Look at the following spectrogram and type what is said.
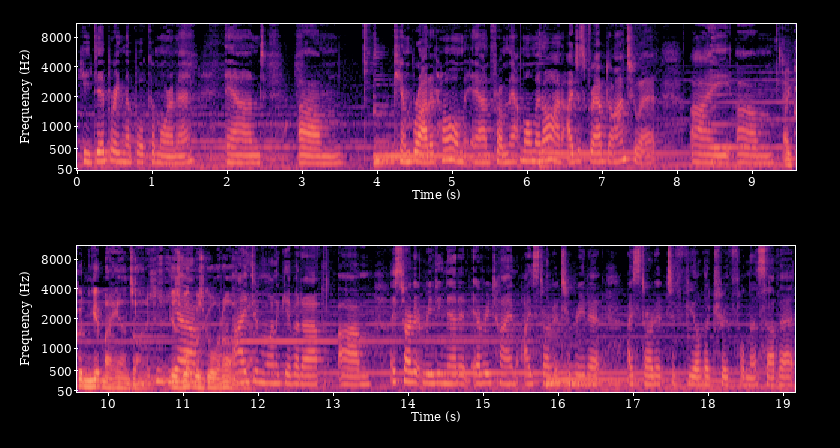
he did bring the Book of Mormon, and. Um, Kim brought it home, and from that moment on, I just grabbed onto it. I um, I couldn't get my hands on it. Is yeah, what was going on. I yeah. didn't want to give it up. Um, I started reading it, and every time I started to read it, I started to feel the truthfulness of it,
